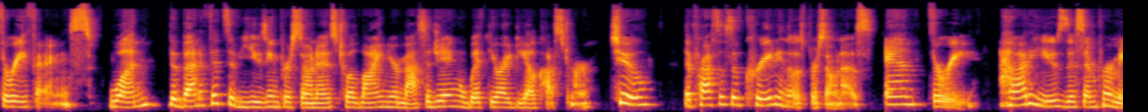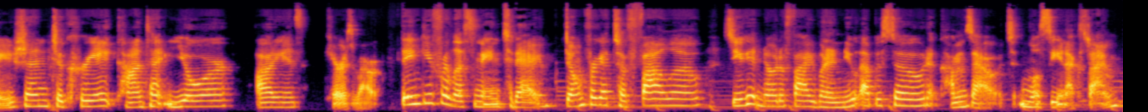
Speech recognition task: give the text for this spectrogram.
three things. One, the benefits of using personas to align your messaging with your ideal customer. Two, the process of creating those personas. And three, how to use this information to create content your audience cares about. Thank you for listening today. Don't forget to follow so you get notified when a new episode comes out. And we'll see you next time.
